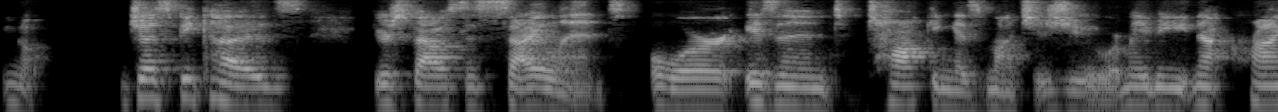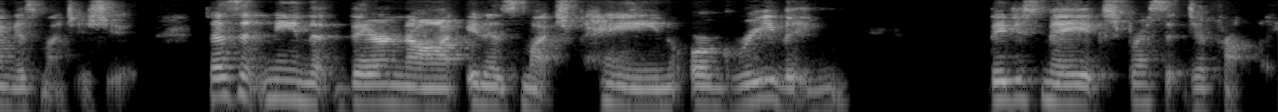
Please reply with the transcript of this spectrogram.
you know just because your spouse is silent or isn't talking as much as you or maybe not crying as much as you doesn't mean that they're not in as much pain or grieving they just may express it differently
